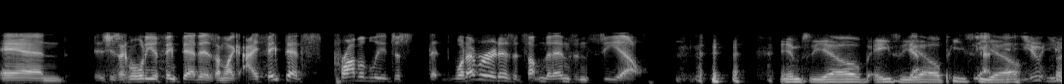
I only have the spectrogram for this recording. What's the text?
and she's like, well, what do you think that is? I'm like, I think that's probably just that whatever it is. It's something that ends in CL. MCL, ACL, PCL. Yeah, you you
